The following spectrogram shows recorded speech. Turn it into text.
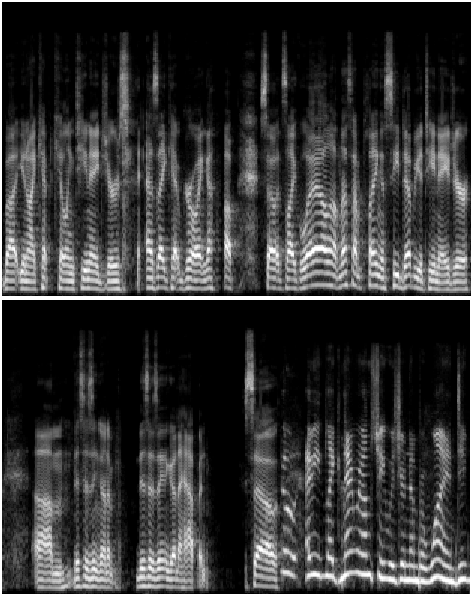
But you know, I kept killing teenagers as I kept growing up. So it's like, well, unless I'm playing a CW teenager, um, this isn't gonna this isn't gonna happen. So So, I mean, like Nightmare on Elm Street was your number one. Did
